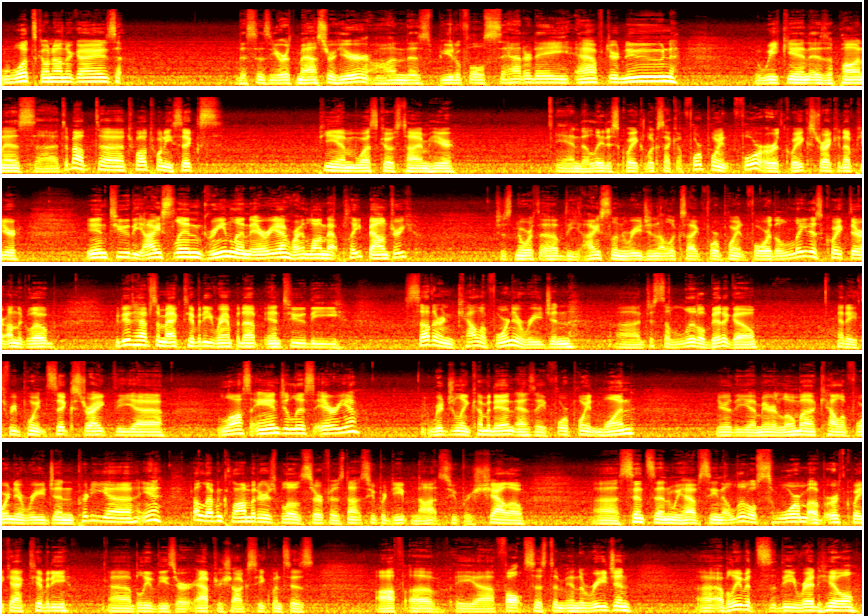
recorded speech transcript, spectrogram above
What's going on there, guys? This is the Earthmaster here on this beautiful Saturday afternoon. The weekend is upon us. Uh, it's about uh, 12:26 p.m. West Coast time here, and the latest quake looks like a 4.4 earthquake striking up here into the Iceland Greenland area, right along that plate boundary, just north of the Iceland region. That looks like 4.4. The latest quake there on the globe. We did have some activity ramping up into the Southern California region uh, just a little bit ago. Had a 3.6 strike the uh, Los Angeles area, originally coming in as a 4.1 near the uh, Mira Loma, California region. Pretty, uh, yeah, about 11 kilometers below the surface. Not super deep, not super shallow. Uh, since then, we have seen a little swarm of earthquake activity. Uh, I believe these are aftershock sequences off of a uh, fault system in the region. Uh, I believe it's the Red Hill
